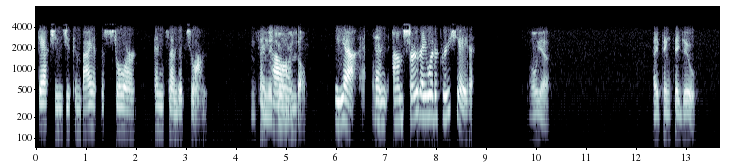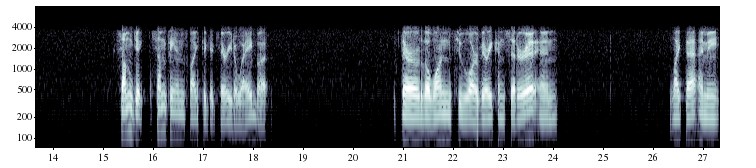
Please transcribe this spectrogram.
statues you can buy at the store and send it to them. And send And it to them 'em- yourself. Yeah, Um, and I'm sure they would appreciate it. Oh yeah. I think they do. Some get some fans like to get carried away, but they're the ones who are very considerate and like that. I mean,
